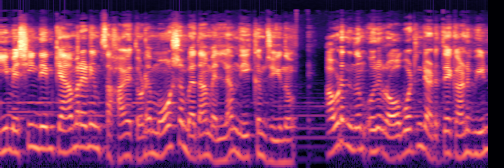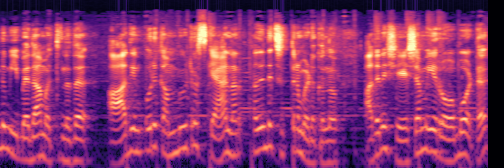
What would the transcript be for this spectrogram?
ഈ മെഷീന്റെയും ക്യാമറയുടെയും സഹായത്തോടെ മോശം ബദാം എല്ലാം നീക്കം ചെയ്യുന്നു. അവിടെ നിന്നും ഒരു റോബോട്ടിന്റെ അടുത്തേക്കാണ് വീണ്ടും ഈ ബദാം എത്തുന്നത്. ആദ്യം ഒരു കമ്പ്യൂട്ടർ സ്കാനർ അതിന്റെ ചിത്രം എടുക്കുന്നു. അതിനുശേഷം ഈ റോബോട്ട്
